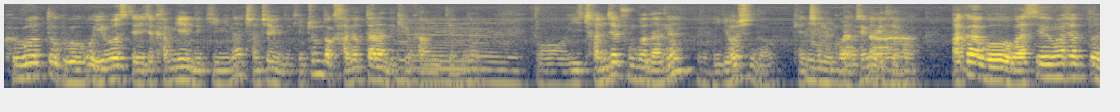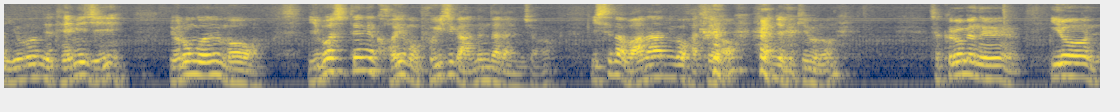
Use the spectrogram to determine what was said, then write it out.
그것도 그거고 입었을 때 이제 감기는 느낌이나 전체적인 느낌 좀 더 가볍다라는 느낌이 강하기 때문에 음. 어, 이 전 제품보다는 이게 훨씬 더 괜찮을 음, 거라고. 생각이 돼요. 아까 뭐 말씀하셨던 이런 데 데미지 이런 거는 뭐 입었을 때는 거의 뭐 보이지가 않는다라는 점. 있으나 완화한 것 같아요. 현재 느낌으로는. 자 그러면은 이런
